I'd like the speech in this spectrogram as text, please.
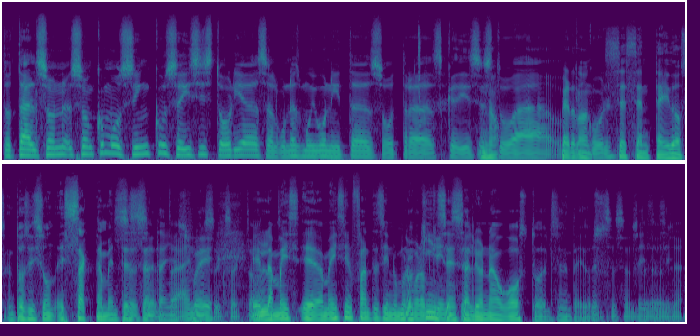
Total, son, son como cinco o seis historias, algunas muy bonitas, otras que dices No, tú, ah, Perdón, cool. 62. Entonces sí son exactamente 60, años. Fue exactamente. el Amaz- eh, Amazing Fantasy número, Número 15, 15. salió en agosto del 62. Del Sí, 62 sí, sí. ya.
